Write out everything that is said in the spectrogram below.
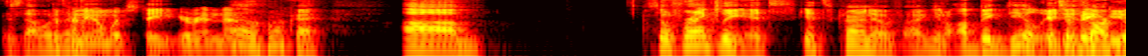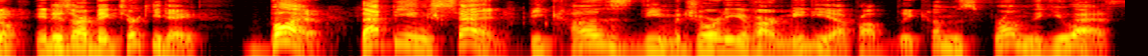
Is that what? Depending on what state you're in now. Oh, okay. Um, so frankly, it's it's kind of uh, you know a big deal. It's it a big our deal. it is our big Turkey Day. But that being said, because the majority of our media probably comes from the U.S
